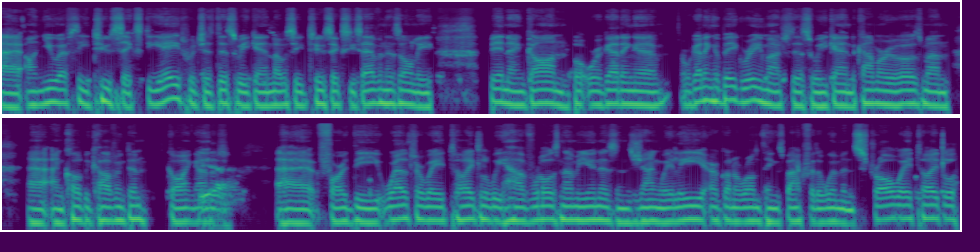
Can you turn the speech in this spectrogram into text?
uh, on UFC 268, which is this weekend. Obviously, 267 has only been and gone, but we're getting a we're getting a big rematch this weekend. Kamaru Usman uh, and Colby Covington going at yeah. it. Uh, for the welterweight title, we have Rose Namajunas and Zhang Weili are going to run things back for the women's strawweight title.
